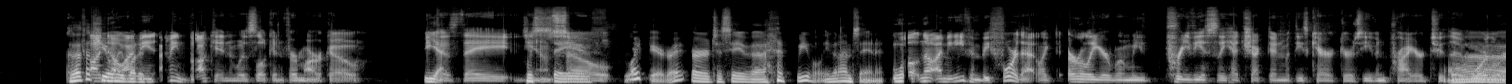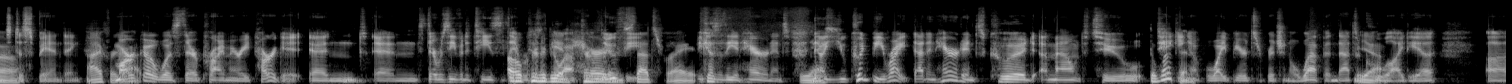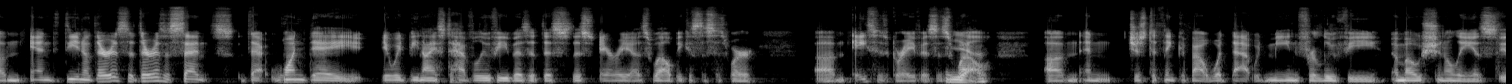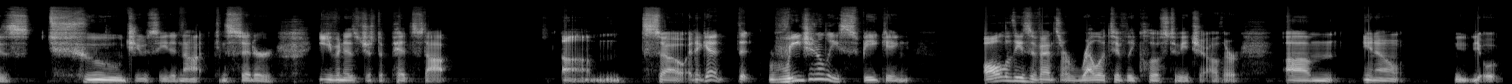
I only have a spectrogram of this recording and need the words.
Because i thought Uh, she no, only I mean I mean Buckin was looking for Marco Yeah. because they to know save so whitebeard right or to save uh, weevil even i'm saying it Well, no, I mean even before that, like earlier when we previously had checked in with these characters, even prior to the Oh. warlords disbanding, i forgot Marco was their primary target, and and there was even a tease that they oh were going to go after Luffy that's right because of the inheritance. Now you could be right; that inheritance could amount to The taking weapon. up Whitebeard's original weapon. That's a Yeah. cool idea. Um, and you know there is there is a sense that one day it would be nice to have Luffy visit this this area as well because this is where um, Ace's grave is as Yeah. well. Um, and just to think about what that would mean for Luffy emotionally is is too juicy to not consider, even as just a pit stop. Um, so, and again, the, regionally speaking, all of these events are relatively close to each other. Um, you know,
